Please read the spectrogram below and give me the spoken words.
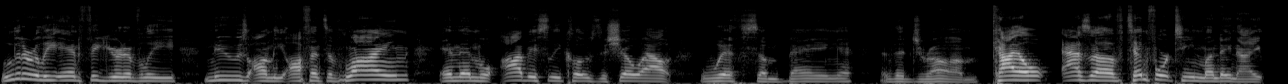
literally and figuratively, news on the offensive line, and then we'll obviously close the show out with some bang the drum. Kyle, as of 10:14 Monday night,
